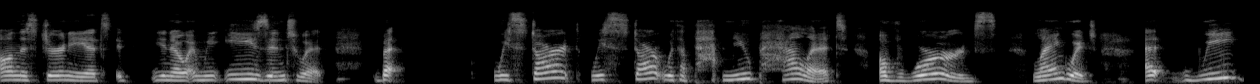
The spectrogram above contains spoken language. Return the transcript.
on this journey it's it you know and we ease into it but we start we start with a pa- new palette of words language uh, we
